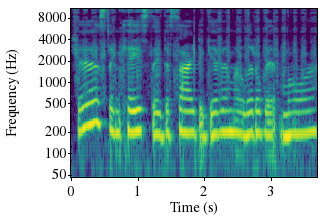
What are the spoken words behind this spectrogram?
Just in case they decide to give him a little bit more.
